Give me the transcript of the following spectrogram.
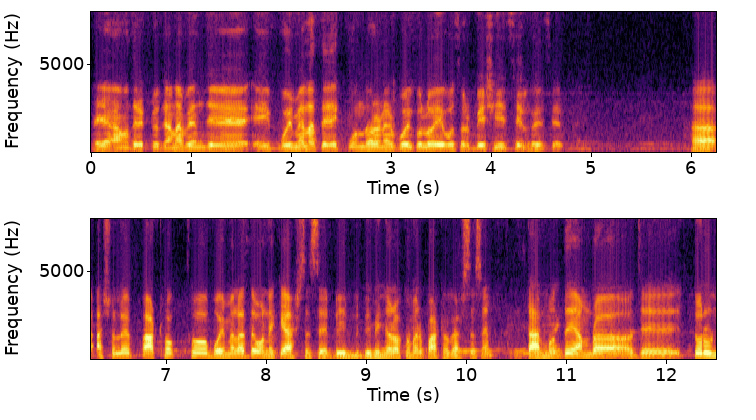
ভাইয়া, আমাদের একটু জানাবেন যে এই বইমেলাতে কোন ধরনের বইগুলো এই বছর বেশি সেল হয়েছে? হ্যাঁ আসলে পাঠক তো বইমেলাতে অনেকে আসতেছে বিভিন্ন রকমের পাঠক আসতেছে। তার মধ্যে আমরা যে তরুণ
